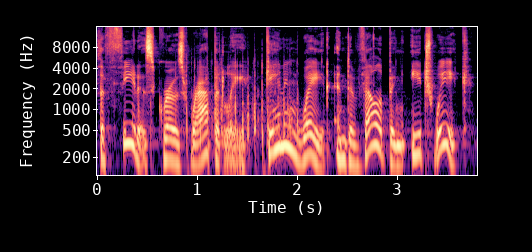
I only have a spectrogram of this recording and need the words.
the fetus grows rapidly, gaining weight and developing each week.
